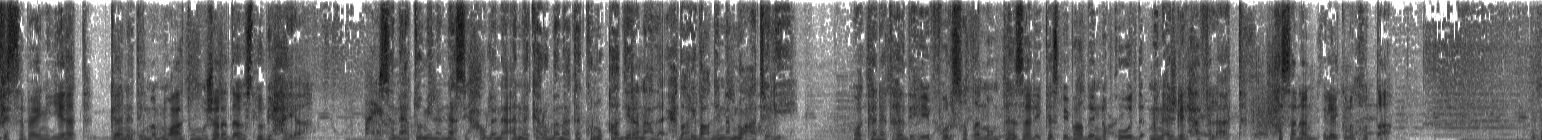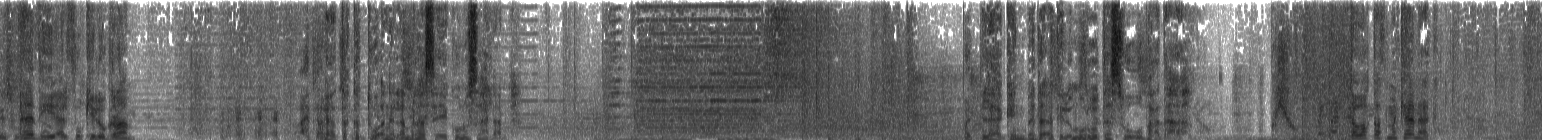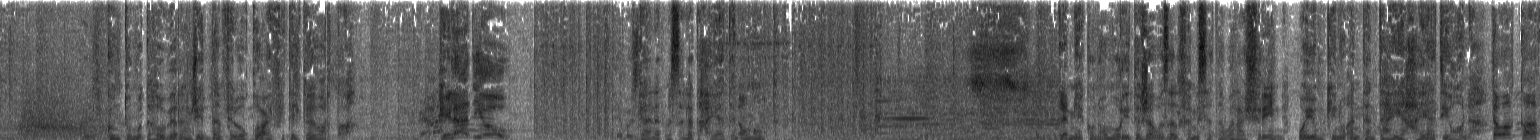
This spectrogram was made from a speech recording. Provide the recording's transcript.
في السبعينيات كانت الممنوعات مجرد أسلوب حياة. سمعت من الناس حولنا أنك ربما تكون قادرا على إحضار بعض الممنوعات لي. وكانت هذه فرصة ممتازة لكسب بعض النقود من أجل الحفلات. حسنا إليكم الخطة. هذه ألف كيلوغرام. اعتقدت أن الأمر سيكون سهلا. لكن بدأت الأمور تسوء بعدها. توقف مكانك. كنت متهورا جدا في الوقوع في تلك الورطة. هيلاديو! كانت مسألة حياة أو موت. لم يكن عمري تجاوز الخامسة والعشرين ويمكن أن تنتهي حياتي هنا. توقف!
